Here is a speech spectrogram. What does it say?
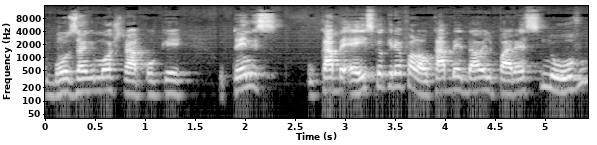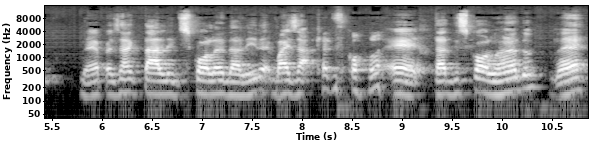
bom o Zang mostrar, porque o tênis o cabe, é isso que eu queria falar. O cabedal ele parece novo, né? Apesar de estar tá ali descolando ali, né? mas a, tá descolando. É, tá descolando, né?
